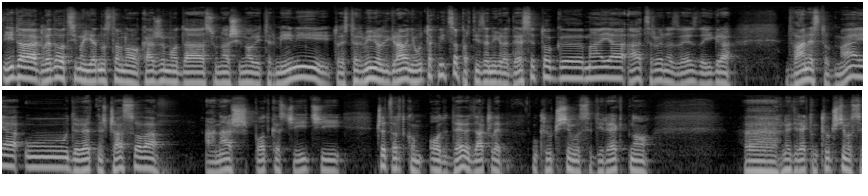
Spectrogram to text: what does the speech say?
i da gledaocima jednostavno kažemo da su naši novi termini, to je termini odigravanja utakmica, Partizan igra 10. maja, a Crvena zvezda igra 12. maja u 19 časova, a naš podcast će ići četvrtkom od 9, dakle uključit ćemo se direktno Uh, ne direktno, uključit ćemo se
